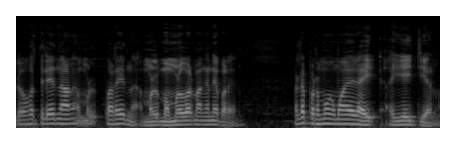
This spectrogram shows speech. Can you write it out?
ലോകത്തിലെ എന്നാണ് നമ്മൾ പറയുന്നത്. നമ്മൾ നമ്മൾ പറഞ്ഞ അങ്ങനെ പറയുന്നത്. വളരെ പ്രമുഖമായ ഒരു ഐ ഐ ടി ആണ്.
